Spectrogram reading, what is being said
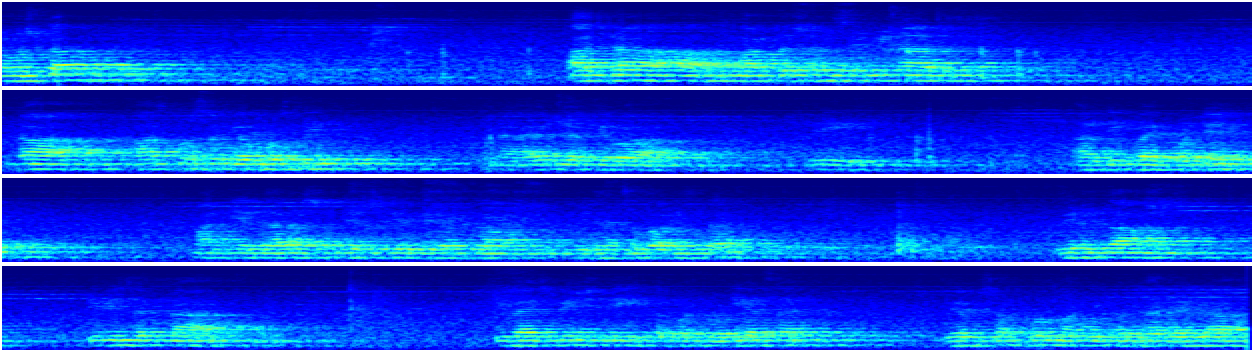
નમસ્કાર. આજના માર્ગદર્શન માર્ગદર્શન સેમિનારના ખાસ પ્રસંગે ઉપસ્થિત અને આયોજક એવા શ્રી હાર્દિકભાઈ પટેલ માન્ય ધારાસભ્ય શ્રી વિરમગામ વિધાનસભા વિસ્તાર, વિરમગામ ડિવિઝનના ડીવાયસપી શ્રી કપલ ડોડિયા સાહેબ, વેબ સંકુલમાંથી પધારેલા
